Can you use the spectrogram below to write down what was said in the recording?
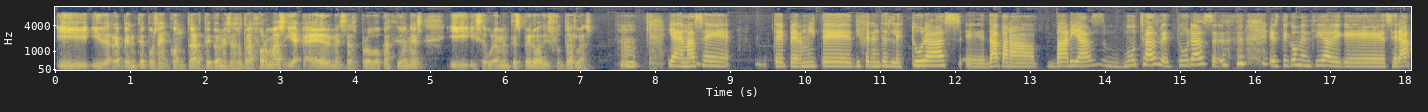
y, de repente pues a encontrarte con esas otras formas y a caer en esas provocaciones y, y seguramente espero a disfrutarlas. Mm. Y además eh, te permite diferentes lecturas, eh, da para varias, muchas lecturas. Estoy convencida de que será.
